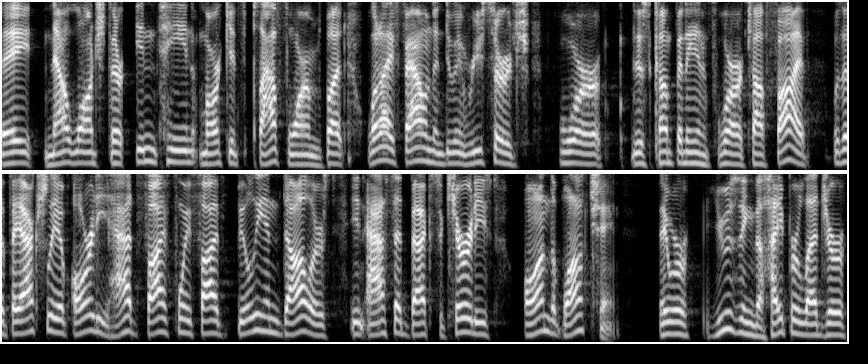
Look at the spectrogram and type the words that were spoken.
They now launched their Intain Markets platform. But what I found in doing research for this company and for our top five was that they actually have already had $5.5 billion in asset backed securities on the blockchain. They were using the Hyperledger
